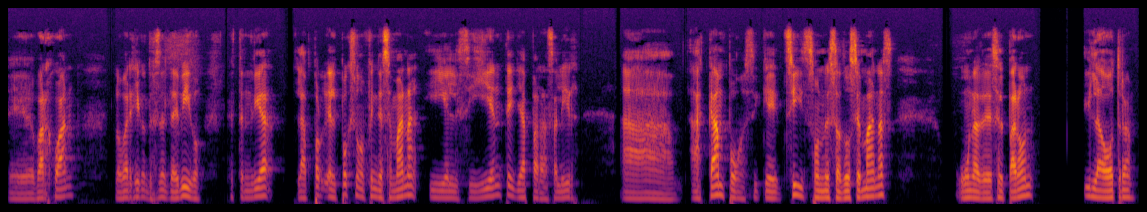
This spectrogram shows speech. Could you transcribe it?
eh, Barjuan, lo va a dirigir contra el de Vigo. Entonces tendría el próximo fin de semana y el siguiente ya para salir a, a, campo. Así que sí, son esas dos semanas. Una es el parón y la otra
